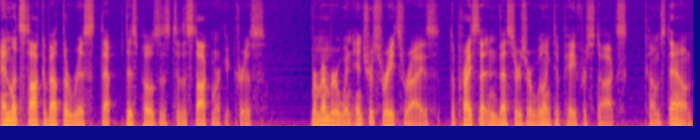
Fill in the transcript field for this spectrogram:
And let's talk about the risk that this poses to the stock market, Chris. Remember, when interest rates rise, the price that investors are willing to pay for stocks comes down.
